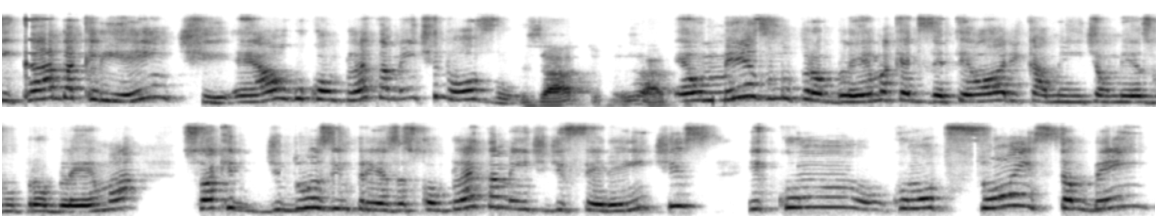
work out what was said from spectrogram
Que cada cliente é algo completamente novo. Exato, exato. É o mesmo problema, quer dizer, teoricamente é o mesmo problema, só que de duas empresas completamente diferentes e com, com opções também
